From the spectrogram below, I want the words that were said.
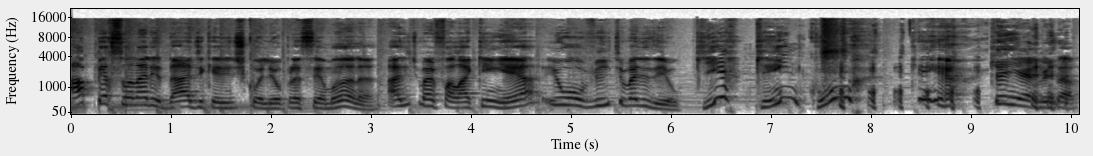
A personalidade que a gente escolheu pra semana, a gente vai falar quem é e o ouvinte vai dizer: o quê? Quem? Como? quem é? Quem é, Gustavo?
